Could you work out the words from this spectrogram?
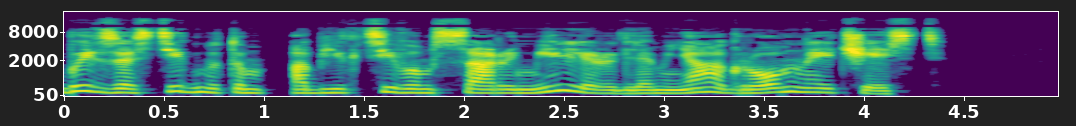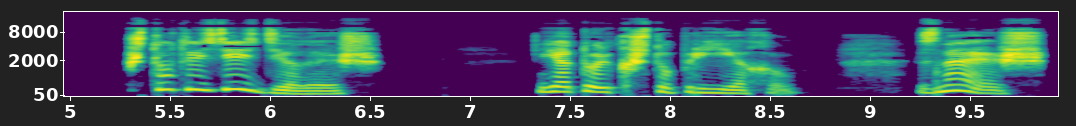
Быть застигнутым объективом Сары Миллера для меня огромная честь. Что ты здесь делаешь? Я только что приехал. Знаешь,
